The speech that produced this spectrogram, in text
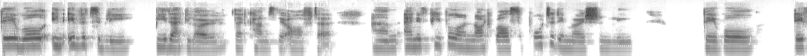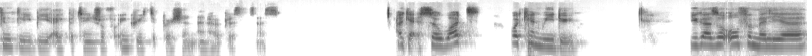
there will inevitably be that low that comes thereafter. Um, and if people are not well supported emotionally, there will definitely be a potential for increased depression and hopelessness. Okay, so what, what can we do? You guys are all familiar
